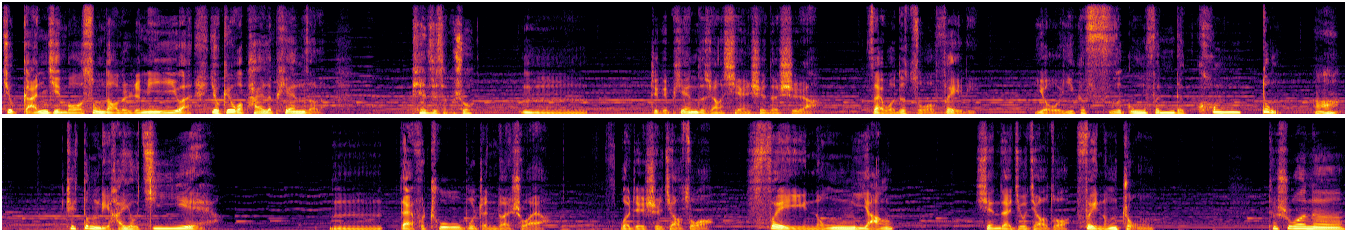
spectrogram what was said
就赶紧把我送到了人民医院，又给我拍了片子了。片子怎么说？嗯，这个片子上显示的是啊，在我的左肺里有一个四公分的空洞啊。这洞里还有积液呀。嗯，大夫初步诊断说呀，我这是叫做肺脓疡，现在就叫做肺脓肿。他说呢，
